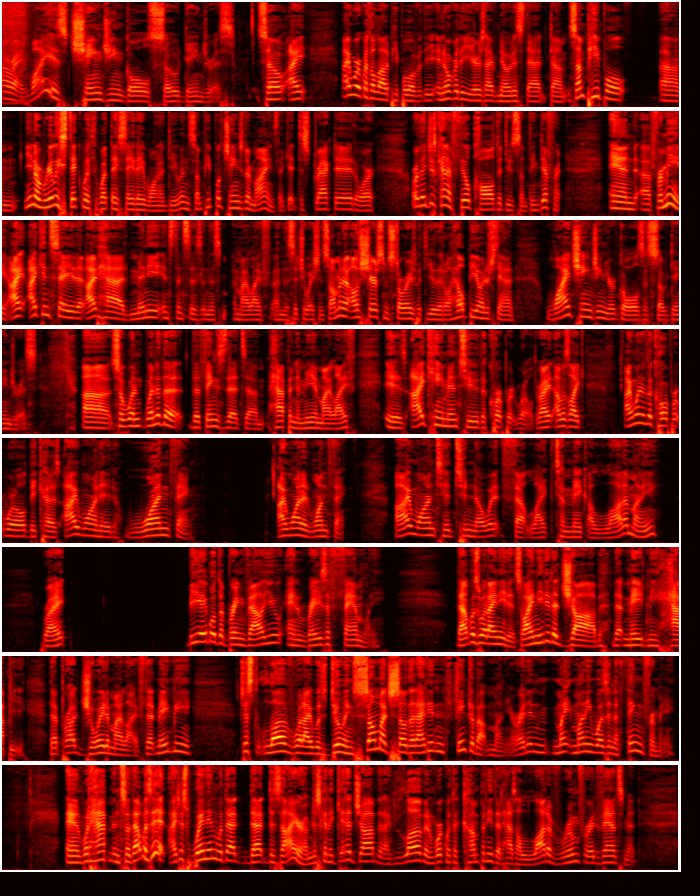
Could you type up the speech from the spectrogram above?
All right. Why is changing goals so dangerous? So I I work with a lot of people over the and over the years I've noticed that um, some people um, you know really stick with what they say they want to do and some people change their minds. They get distracted or or they just kind of feel called to do something different. And uh, for me, I, I can say that I've had many instances in this in my life in this situation. So I'm gonna I'll share some stories with you that'll help you understand why changing your goals is so dangerous. Uh, so when one of the the things that um, happened to me in my life is I came into the corporate world. Right, I was like, I went into the corporate world because I wanted one thing. I wanted one thing. I wanted to know what it felt like to make a lot of money, right? Be able to bring value and raise a family. That was what I needed. So I needed a job that made me happy, that brought joy to my life, that made me just love what I was doing so much so that I didn't think about money or I didn't my, money wasn't a thing for me. And what happened? So that was it. I just went in with that that desire. I'm just going to get a job that I love and work with a company that has a lot of room for advancement.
